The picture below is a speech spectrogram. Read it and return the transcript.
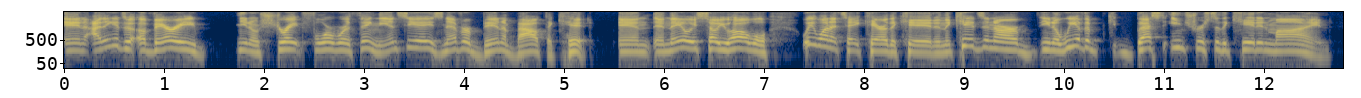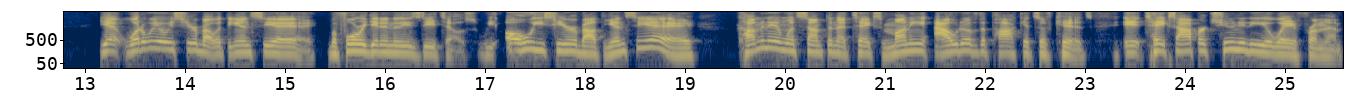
And I think it's a, a very, you know, straightforward thing. The NCAA has never been about the kid. And and they always tell you, "Oh, well, we want to take care of the kid and the kids in our, you know, we have the best interest of the kid in mind." Yet, what do we always hear about with the NCAA before we get into these details? We always hear about the NCAA coming in with something that takes money out of the pockets of kids. It takes opportunity away from them.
